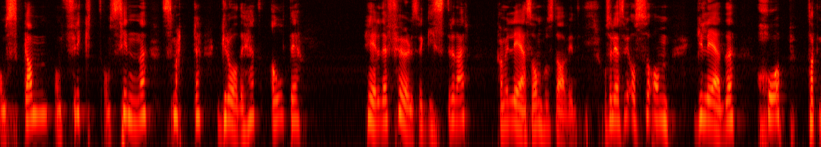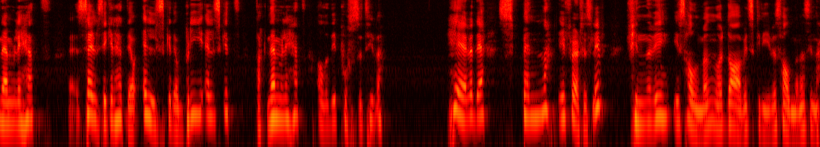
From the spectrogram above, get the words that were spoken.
om skam, om frykt, om sinne, smerte, grådighet. Alt det. Hele det følelsesregisteret der kan vi lese om hos David. Og så leser vi også om glede, håp, takknemlighet, selvsikkerhet, det å elske, det å bli elsket, takknemlighet, alle de positive. Hele det spennet i følelsesliv finner vi i salmen når David skriver salmene sine.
